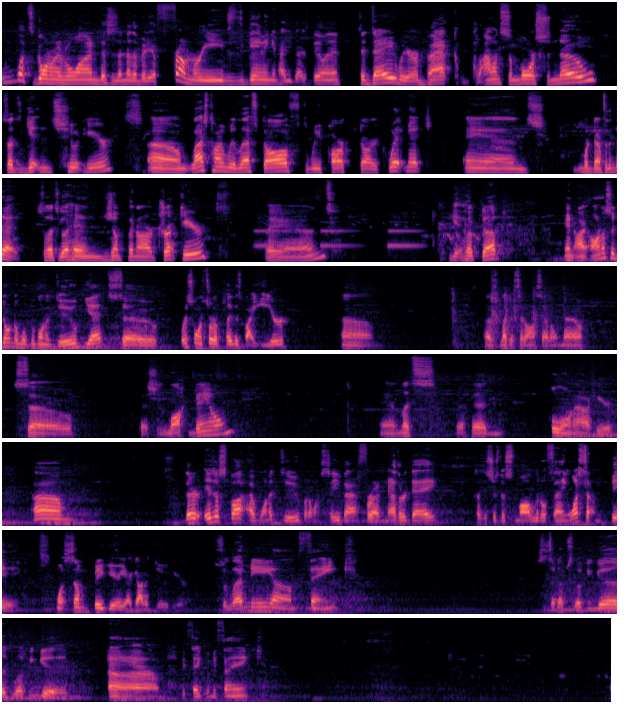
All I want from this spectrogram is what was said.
What's going on, everyone? This is another video from Reeves Gaming, and how you guys doing? Today we are back plowing some more snow, so let's get into it here. Um, last time we left off, we parked our equipment, and we're done for the day. So let's go ahead and jump in our truck here, and get hooked up and I honestly don't know what we're going to do yet. So we're just going to sort of play this by ear. Um, as, like I said, honestly, I don't know. So okay, she's locked down, and let's go ahead and pull on out here. Um, there is a spot I want to do, but I want to save that for another day because it's just a small little thing. I want something big want some big area I got to do here. So let me um, think. Setup's looking good, looking good. Um, let me think, let me think.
